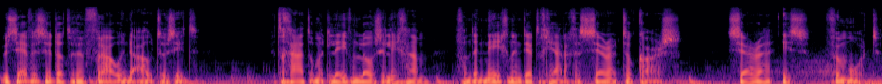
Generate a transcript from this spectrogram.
beseffen ze dat er een vrouw in de auto zit. Het gaat om het levenloze lichaam van de 39-jarige Sarah Tokars. Sarah is vermoord.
